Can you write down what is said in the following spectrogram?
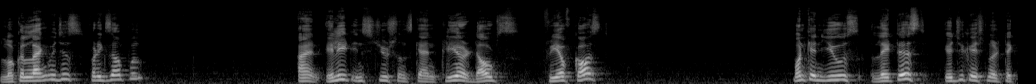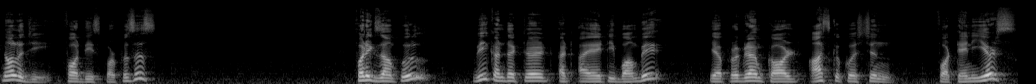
local languages for example and elite institutions can clear doubts free of cost one can use latest educational technology for these purposes. For example, we conducted at IIT Bombay a program called Ask a Question for 10 years,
